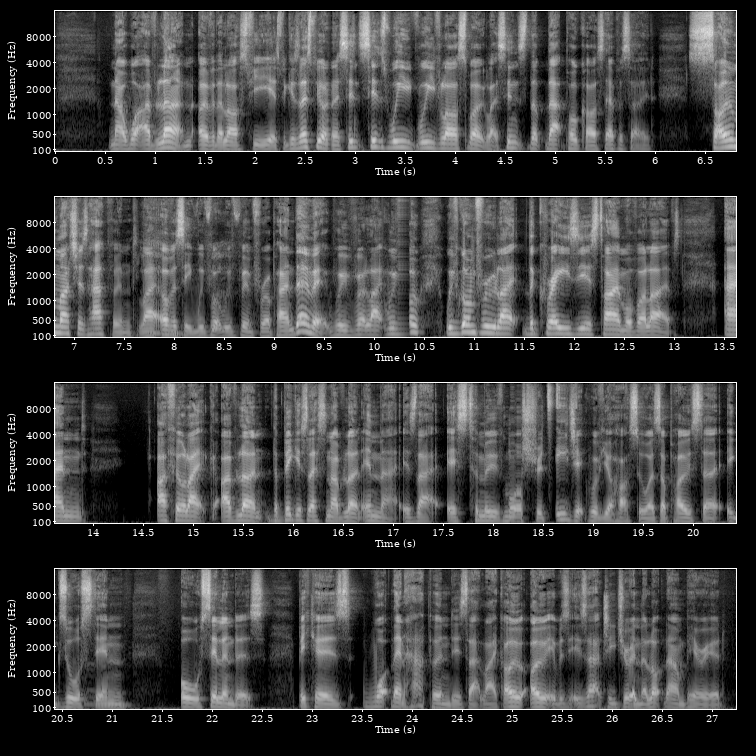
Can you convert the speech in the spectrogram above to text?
Now, what I've learned over the last few years, because let's be honest, since since we we've last spoke, like since the, that podcast episode, so much has happened. Like mm-hmm. obviously we've we've been through a pandemic, we've like we've we've gone through like the craziest time of our lives, and I feel like I've learned the biggest lesson I've learned in that is that it's to move more strategic with your hustle as opposed to exhausting mm-hmm. all cylinders. Because what then happened is that like oh oh it was it's actually during the lockdown period,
